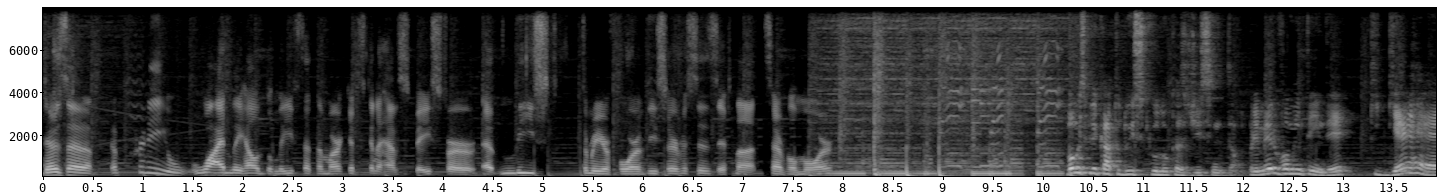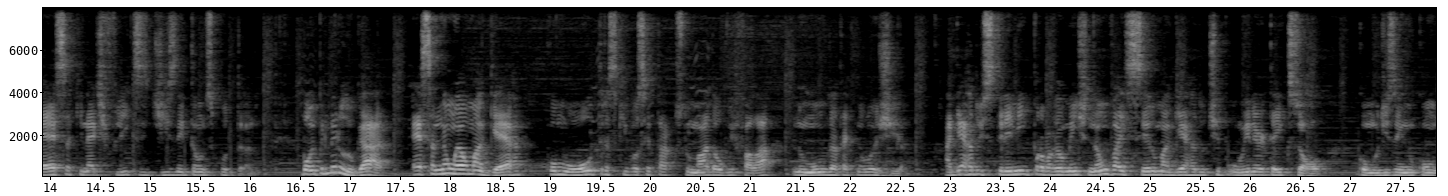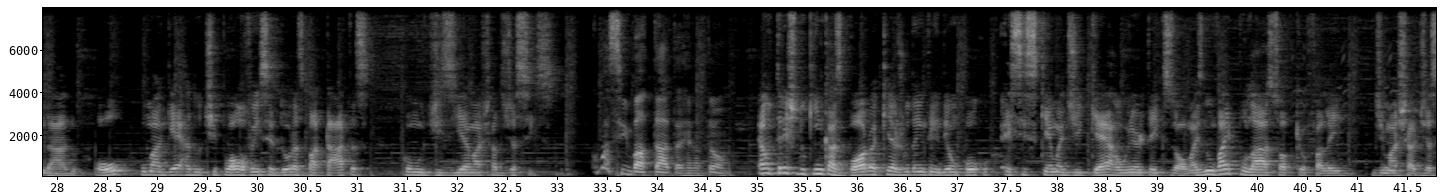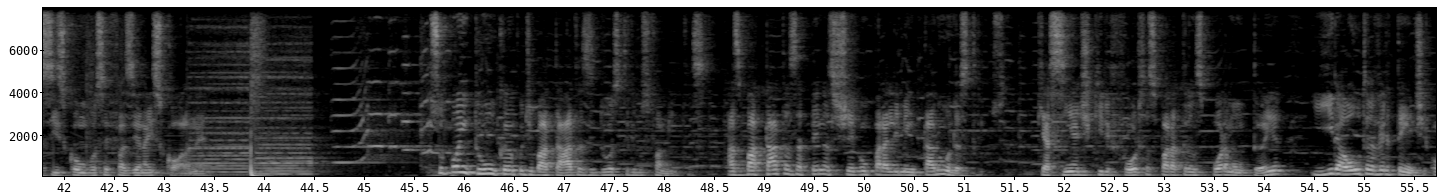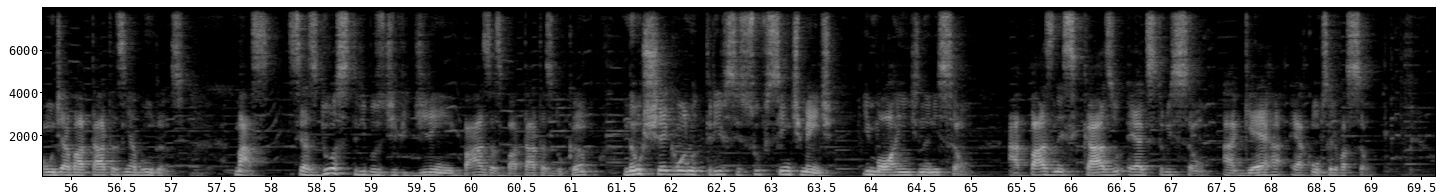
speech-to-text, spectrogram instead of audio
There's a, a pretty widely held belief that the market's going to have space for at least three or four of these services, if not several more. Vamos explicar tudo isso que o Lucas disse então. Primeiro vamos entender que guerra é essa que Netflix e Disney estão disputando. Bom, em primeiro lugar, essa não é uma guerra como outras que você está acostumado a ouvir falar no mundo da tecnologia. A guerra do streaming provavelmente não vai ser uma guerra do tipo winner takes all, como dizem no Condado, ou uma guerra do tipo ao vencedor as batatas, como dizia Machado de Assis. Como assim batata, Renatão? É um trecho do Quincas Borba que ajuda a entender um pouco esse esquema de guerra winner takes all, mas não vai pular só porque eu falei de Machado de Assis como você fazia na escola, né? Supõe tu um campo de batatas e duas tribos famintas. As batatas apenas chegam para alimentar uma das tribos, que assim adquire forças para transpor a montanha e ir a outra vertente, onde há batatas em abundância. Mas, se as duas tribos dividirem em paz as batatas do campo, não chegam a nutrir-se suficientemente e morrem de inanição. A paz nesse caso é a destruição, a guerra é a conservação.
